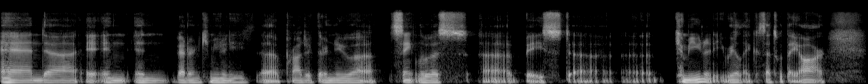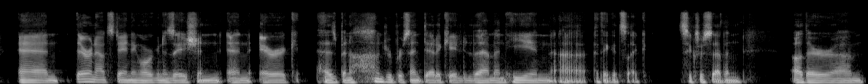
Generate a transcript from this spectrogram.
And uh, in in Veteran Community uh, Project, their new uh, St. Louis uh, based uh, uh, community, really, because that's what they are. And they're an outstanding organization. And Eric has been 100% dedicated to them. And he and I think it's like six or seven other um,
